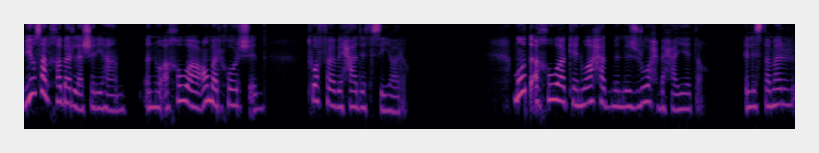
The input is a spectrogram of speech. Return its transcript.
بيوصل خبر لشريهان إنه أخوها عمر خورشد توفى بحادث سيارة. موت أخوها كان واحد من الجروح بحياتها اللي استمر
